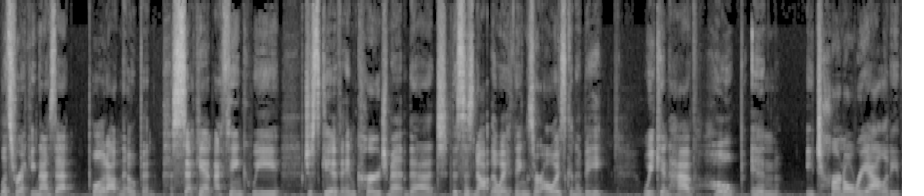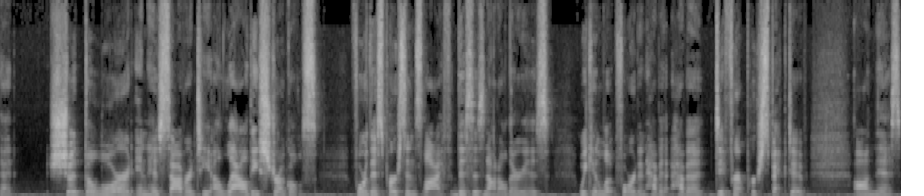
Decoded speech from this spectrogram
Let's recognize that, pull it out in the open. Second, I think we just give encouragement that this is not the way things are always going to be. We can have hope in eternal reality that should the Lord in his sovereignty allow these struggles for this person's life, this is not all there is. We can look forward and have a, have a different perspective on this.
